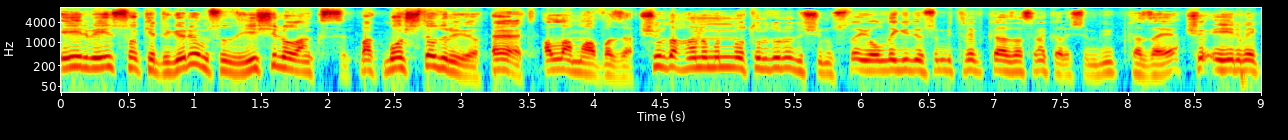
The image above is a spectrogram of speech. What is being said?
Airbag'in soketi görüyor musunuz? Yeşil olan kısım. Bak boşta duruyor. Evet Allah muhafaza. Şurada hanımının oturduğunu düşün usta. Yolda gidiyorsun bir trafik kazasına karıştın. Büyük kazaya. Şu airbag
